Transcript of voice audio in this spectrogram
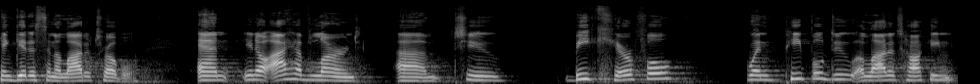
can get us in a lot of trouble. And, you know, I have learned um, to be careful when people do a lot of talking,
